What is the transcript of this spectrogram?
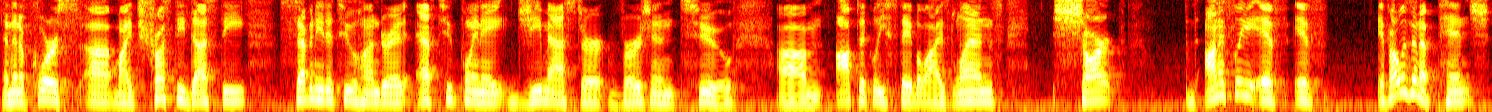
And then of course, uh, my trusty dusty 70 to 200 f2.8 G Master version 2 um, optically stabilized lens, sharp. Honestly, if if if I was in a pinch,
